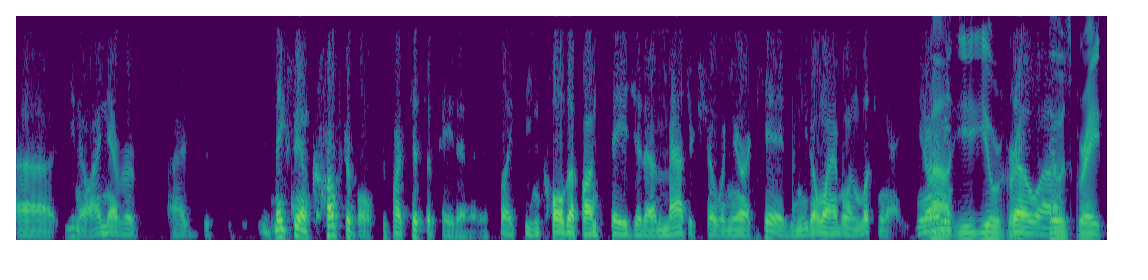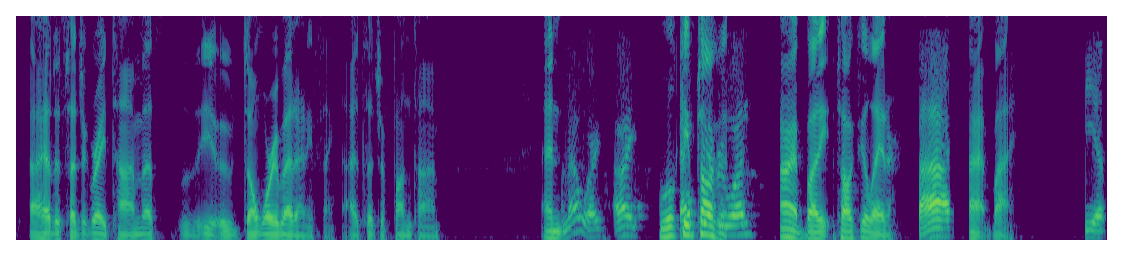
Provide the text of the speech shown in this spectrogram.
uh, you know I never I just it makes me uncomfortable to participate in it. It's like being called up on stage at a magic show when you're a kid and you don't want everyone looking at you. You know what I Uh, mean? you, you were great. So, uh, it was great. I had such a great time. That's you, don't worry about anything. I had such a fun time. And I'm not worried. All right. we'll Thank keep talking. everyone. All right, buddy. Talk to you later. Bye. All right, bye. Yep.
